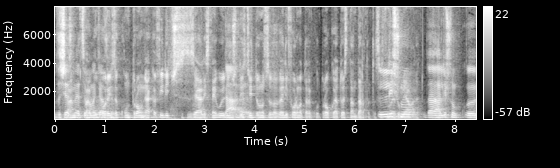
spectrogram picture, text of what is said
За 6 Това, месеца го говори наказаха. за контрол някакъв или че са се заяли с него, или Да, че е. действително са въвели формата на контрол, която е стандартната с Лично, да, лично е,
